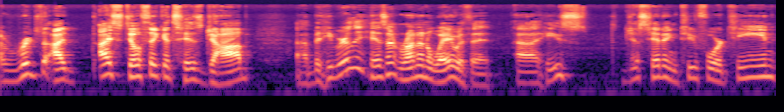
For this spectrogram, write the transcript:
Originally, I I still think it's his job, uh, but he really isn't running away with it. Uh, he's just hitting two fourteen.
